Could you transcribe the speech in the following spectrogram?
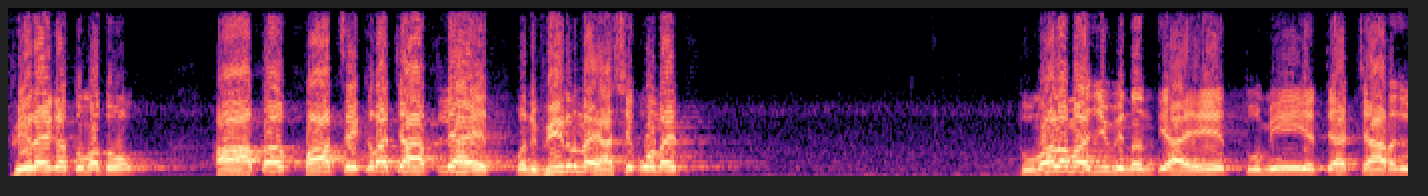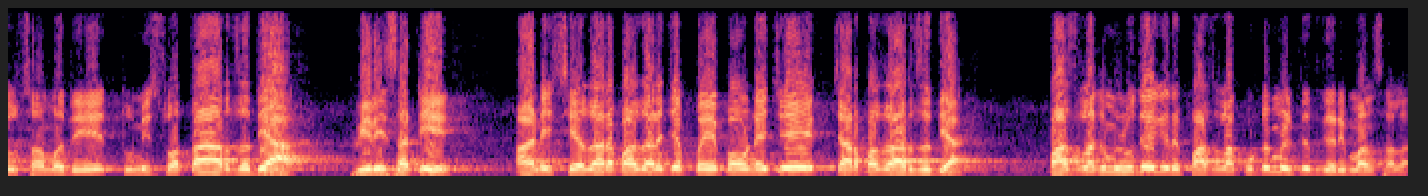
फिर आहे का तुम्हा तो? हा आता पाच एकराच्या आतले आहेत पण वीर नाही. असे कोण आहेत? तुम्हाला माझी विनंती आहे तुम्ही येत्या चार दिवसामध्ये तुम्ही स्वतः अर्ज द्या विहिरीसाठी. आणि शेजार पाजाराचे पै पाहुण्याचे एक चार पाच अर्ज द्या. पाच लाख मिळू द्या की रे पाच लाख कुठं मिळतात गरीब माणसाला?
